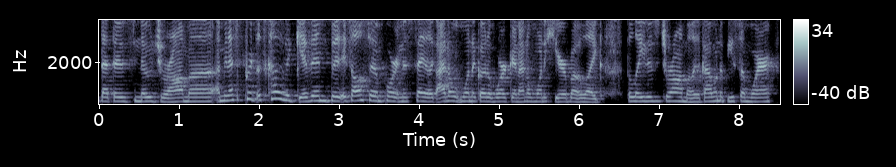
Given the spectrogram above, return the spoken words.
that there's no drama. I mean, that's pretty, that's kind of a given, but it's also important to say like I don't want to go to work and I don't want to hear about like the latest drama. Like I want to be somewhere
